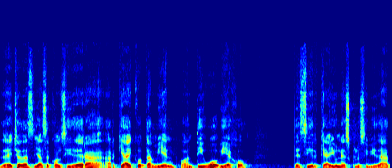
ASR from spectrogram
de hecho ya se considera arcaico también, o antiguo o viejo, decir que hay una exclusividad,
